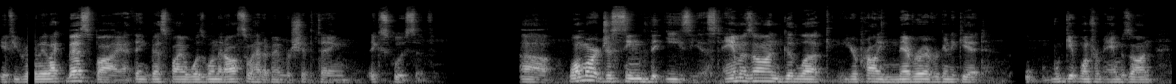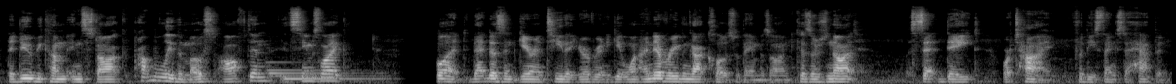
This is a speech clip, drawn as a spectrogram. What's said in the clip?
If you really like Best Buy, I think Best Buy was one that also had a membership thing exclusive. Uh, Walmart just seemed the easiest. Amazon, good luck. You're probably never ever going to get get one from Amazon. They do become in stock probably the most often, it seems like. But that doesn't guarantee that you're ever going to get one. I never even got close with Amazon because there's not a set date or time for these things to happen.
